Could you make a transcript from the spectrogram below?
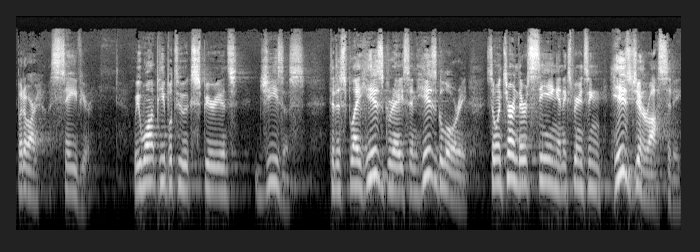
but of our Savior. We want people to experience Jesus, to display His grace and His glory. So, in turn, they're seeing and experiencing His generosity,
